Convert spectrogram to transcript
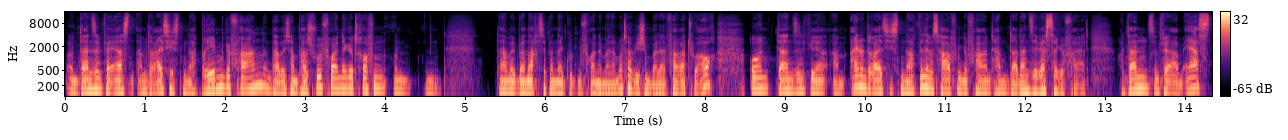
und dann sind wir erst am 30. nach Bremen gefahren und da habe ich ein paar Schulfreunde getroffen und da haben wir übernachtet bei einer guten Freundin meiner Mutter, wie schon bei der Fahrradtour auch. Und dann sind wir am 31. nach Wilhelmshaven gefahren und haben da dann Silvester gefeiert. Und dann sind wir am 1.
